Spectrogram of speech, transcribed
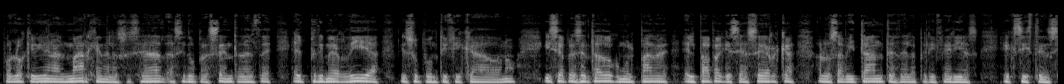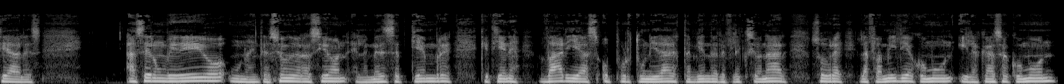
por los que viven al margen de la sociedad ha sido presente desde el primer día de su pontificado, ¿no? Y se ha presentado como el Padre, el Papa que se acerca a los habitantes de las periferias existenciales hacer un video, una intención de oración en el mes de septiembre que tiene varias oportunidades también de reflexionar sobre la familia común y la casa común,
